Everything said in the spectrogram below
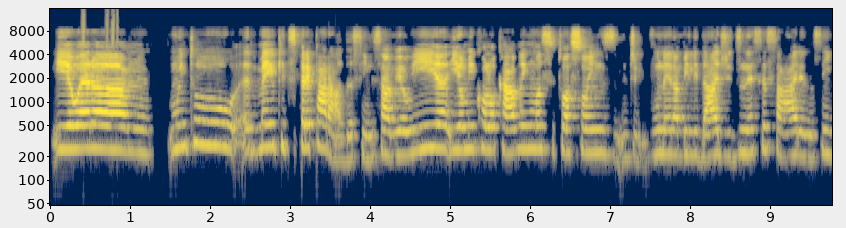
E eu era hum, muito eh, meio que despreparada assim, sabe? Eu ia e eu me colocava em umas situações de vulnerabilidade desnecessárias assim.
